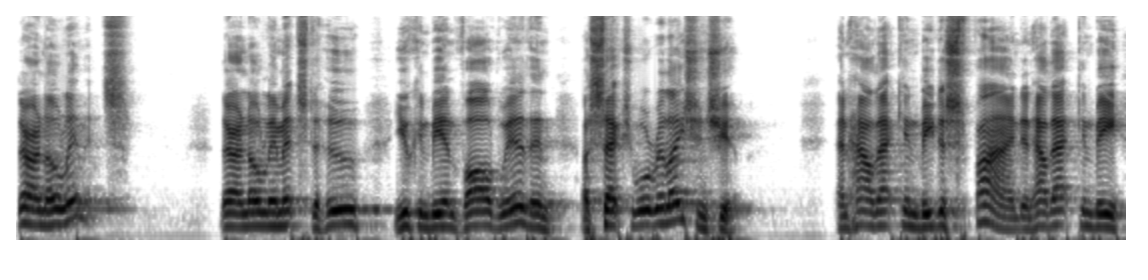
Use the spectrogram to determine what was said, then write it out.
There are no limits. There are no limits to who you can be involved with in a sexual relationship and how that can be defined and how that can be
